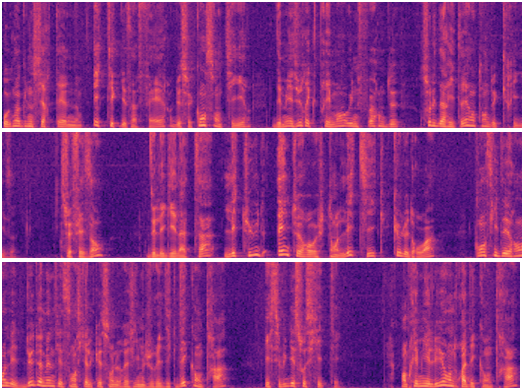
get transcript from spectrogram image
au nom d'une certaine éthique des affaires, de se consentir des mesures exprimant une forme de solidarité en temps de crise. Ce faisant, de léguer l'ATA, l'étude interroge tant l'éthique que le droit, considérant les deux domaines essentiels que sont le régime juridique des contrats et celui des sociétés. En premier lieu, en droit des contrats,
